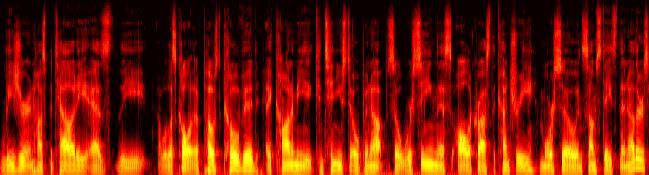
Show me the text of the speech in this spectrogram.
leisure and hospitality as the well, let's call it a post COVID economy continues to open up. So we're seeing this all across the country, more so in some states than others.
